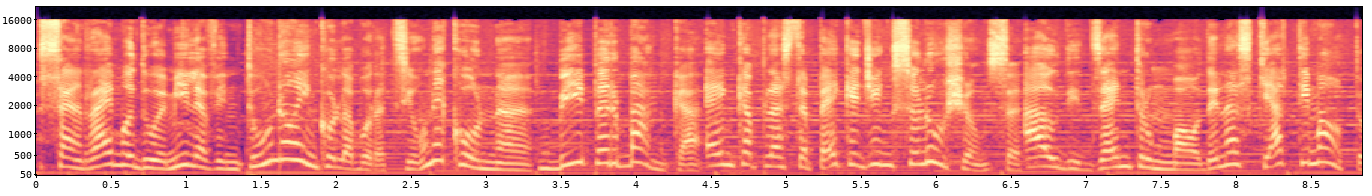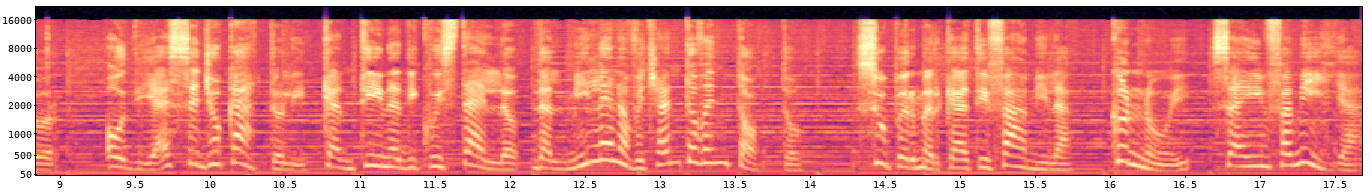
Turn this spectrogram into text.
Sanremo 2021 in collaborazione con B per Banca, Encaplast Packaging Solutions, Audi Zentrum Modena Schiatti Motor, ODS Giocattoli, Cantina di Quistello dal 1928, Supermercati Famila, con noi sei in famiglia.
